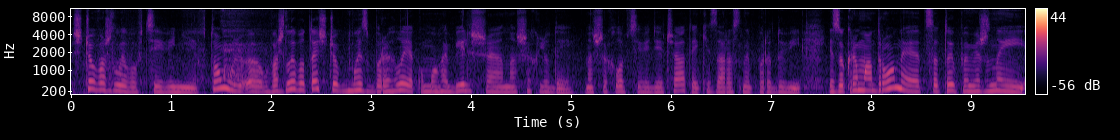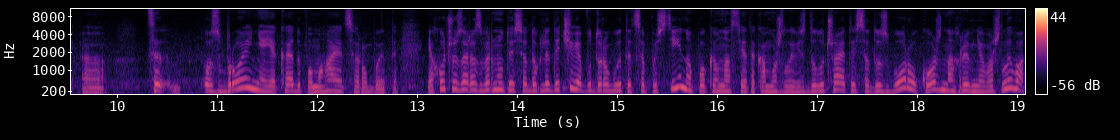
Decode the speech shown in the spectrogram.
Що важливо в цій війні? В тому е, важливо те, щоб ми зберегли якомога більше наших людей, наших хлопців і дівчат, які зараз на передовій. І, зокрема, дрони це той поміжний. Це озброєння, яке допомагає це робити. Я хочу зараз звернутися до глядачів. Я буду робити це постійно, поки в нас є така можливість. Долучайтеся до збору. Кожна гривня важлива.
